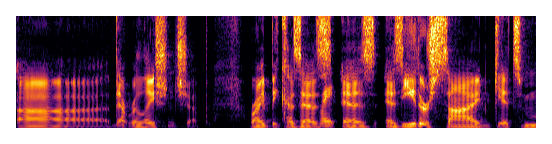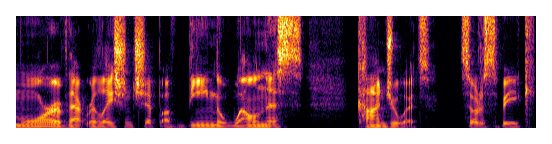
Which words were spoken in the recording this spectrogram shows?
uh, that relationship, right? Because as Right. as as either side gets more of that relationship of being the wellness conduit, so to speak.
